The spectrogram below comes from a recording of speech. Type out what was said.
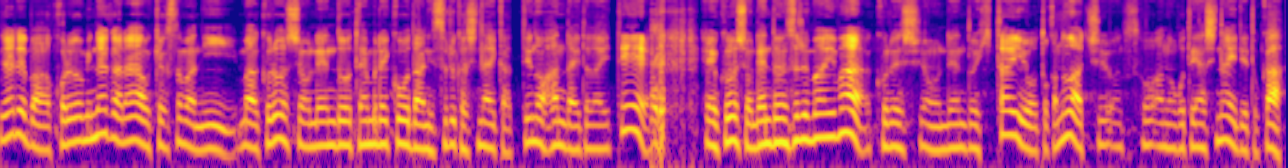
であればこれを見ながらお客様に、まあ、クロッション連動タイムレコーダーにするかしないかっていうのを判断いただいて、はい。えークロッション連動にする場合はクロッション連動非対応とかのは中そうあのご提案しないでとか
